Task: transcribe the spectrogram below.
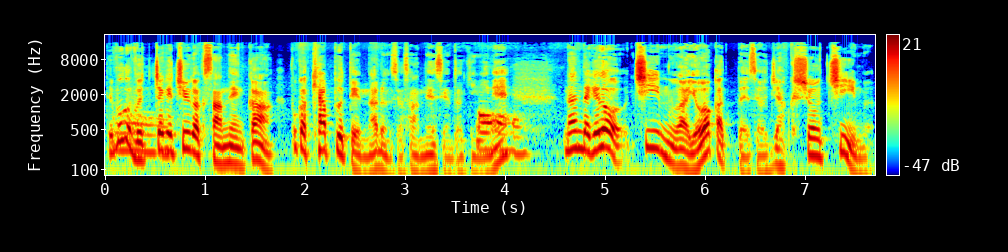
で、僕はぶっちゃけ中学3年間、僕はキャプテンになるんですよ、3年生の時にね。なんだけど、チームは弱かったですよ。弱小チーム。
